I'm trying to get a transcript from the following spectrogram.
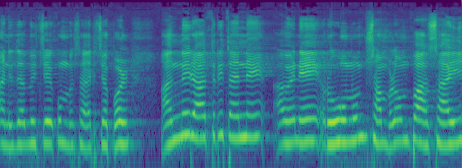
അനുദപിച്ച് കുമ്പസാരിച്ചപ്പോൾ അന്ന് രാത്രി തന്നെ അവനെ റൂമും ശമ്പളവും പാസ്സായി.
